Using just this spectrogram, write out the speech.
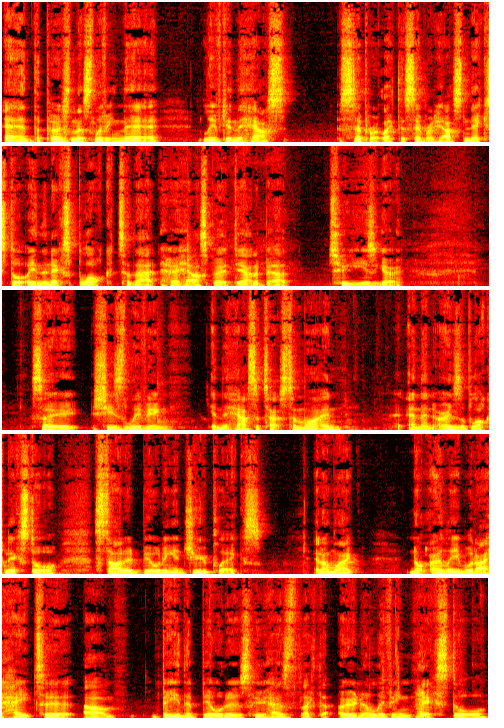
and the person that's living there lived in the house separate, like the separate house next door in the next block to that. Her house burnt down about two years ago. So she's living in the house attached to mine, and then owns the block next door. Started building a duplex, and I'm like, not only would I hate to um, be the builders who has like the owner living next door,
